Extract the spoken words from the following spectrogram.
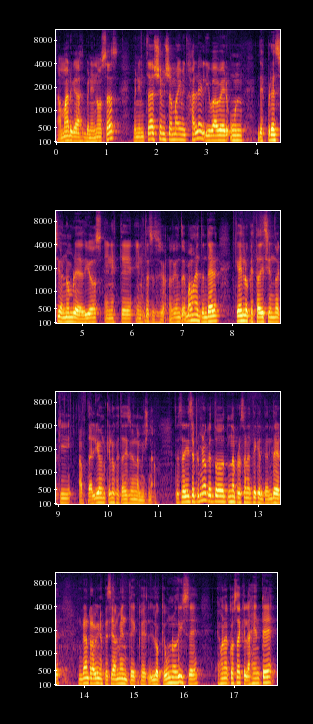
amargas, venenosas. Y va a haber un desprecio en nombre de Dios en, este, en esta situación. Entonces vamos a entender qué es lo que está diciendo aquí Abtalión, qué es lo que está diciendo la Mishnah. Entonces dice, primero que todo, una persona tiene que entender, un gran rabino especialmente, que lo que uno dice es una cosa que la gente,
